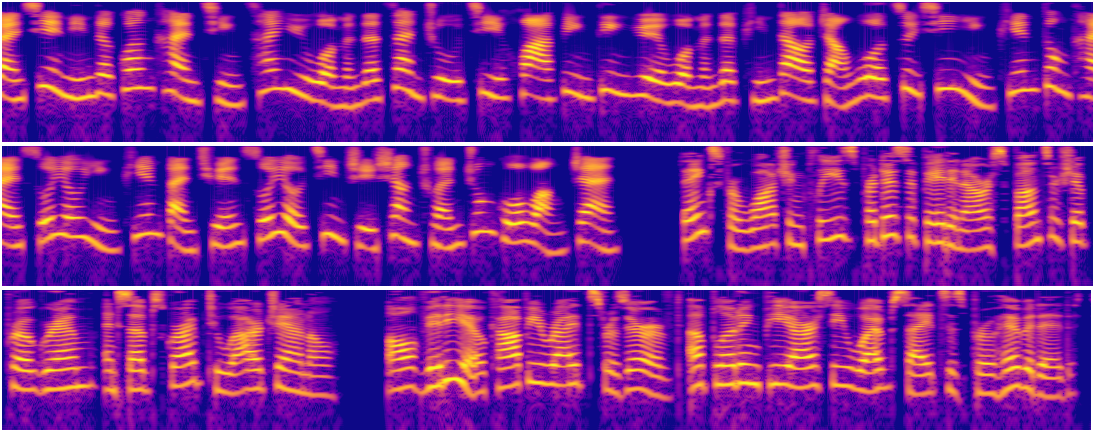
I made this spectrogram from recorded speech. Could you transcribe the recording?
感谢您的观看，请参与我们的赞助计划，并订阅我们的频道，掌握最新影片动态。所有影片版权所有，禁止上传中国网站。Thanks for watching. Please participate in our sponsorship program and subscribe to our channel. All video copyrights reserved. Uploading PRC websites is prohibited.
